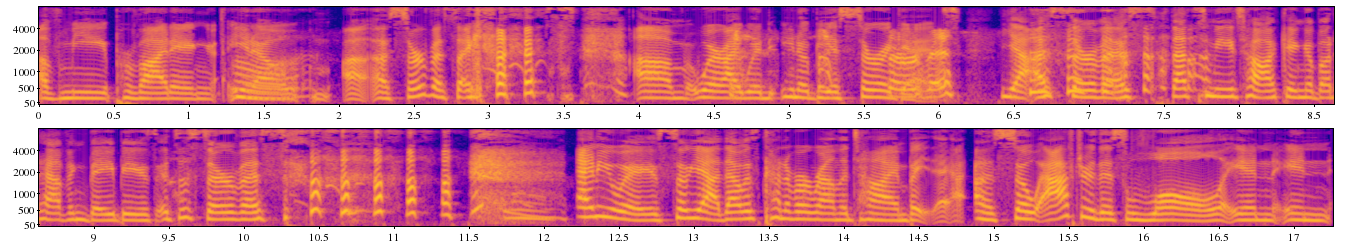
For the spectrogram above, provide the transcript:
of me providing, you Aww. know, a, a, service, I guess, um, where I would, you know, be a surrogate." Service. Yeah, a service. That's me talking about having babies. It's a service. Anyways, so yeah, that was kind of around the time. But uh, so after this lull in in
